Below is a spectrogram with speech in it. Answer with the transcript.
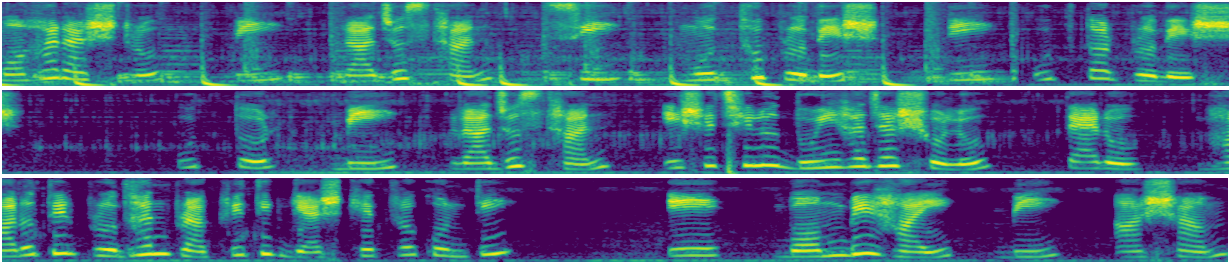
Maharashtra, B, Rajasthan, C, Madhya Pradesh, D, Uttar Pradesh. উত্তর, বি, রাজস্থান, এসেছিল দুই হাজার ষোলো, তেরো, ভারতের প্রধান প্রাকৃতিক গ্যাস ক্ষেত্র কোনটি? A, Bombay high, B, Assam,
